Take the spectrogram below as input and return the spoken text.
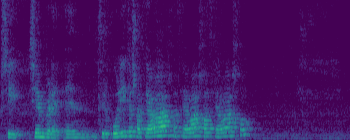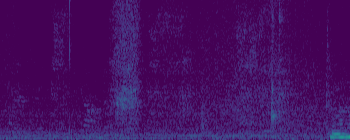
Así, siempre en circulitos hacia abajo, hacia abajo, hacia abajo. Hmm.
